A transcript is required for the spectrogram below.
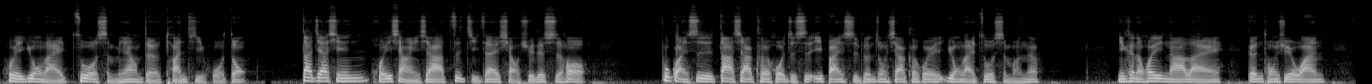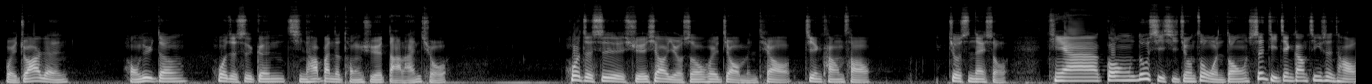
会用来做什么样的团体活动。大家先回想一下自己在小学的时候，不管是大下课或者是一般十分钟下课，会用来做什么呢？你可能会拿来跟同学玩鬼抓人、红绿灯，或者是跟其他班的同学打篮球，或者是学校有时候会叫我们跳健康操，就是那首“天公 Lucy 喜中做文东，身体健康精神好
